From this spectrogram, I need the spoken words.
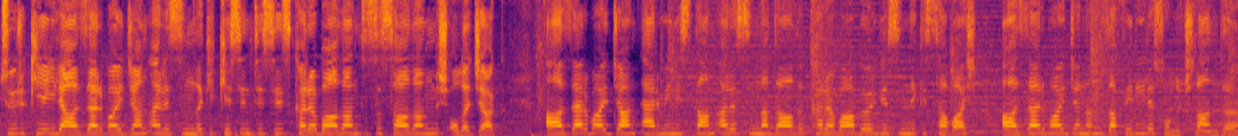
Türkiye ile Azerbaycan arasındaki kesintisiz kara bağlantısı sağlanmış olacak. Azerbaycan-Ermenistan arasında Dağlık Karabağ bölgesindeki savaş Azerbaycan'ın zaferiyle sonuçlandı.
